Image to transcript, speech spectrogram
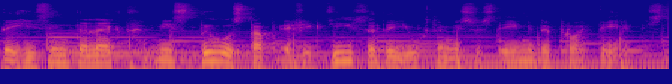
tehisintellekt, mis tõhustab efektiivsete juhtimissüsteemide projekteerimist.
